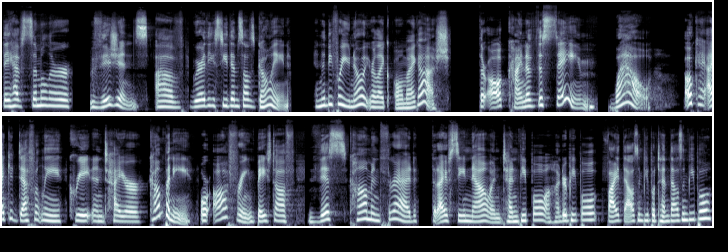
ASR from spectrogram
They have similar visions of where they see themselves going. And then before you know it, you're like, oh my gosh, they're all kind of the same. Wow. Okay, I could definitely create an entire company or offering based off this common thread that I've seen now in 10 people, 100 people, 5,000 people, 10,000 people.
